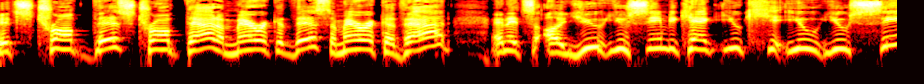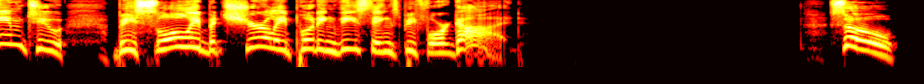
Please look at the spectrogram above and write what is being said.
It's Trump this, Trump that, America this, America that, and it's uh, you. You seem to can't you you you seem to be slowly but surely putting these things before God. So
